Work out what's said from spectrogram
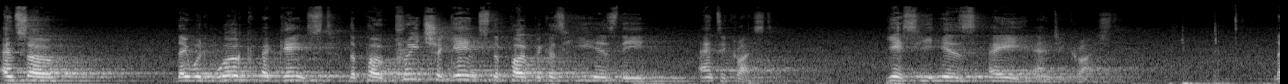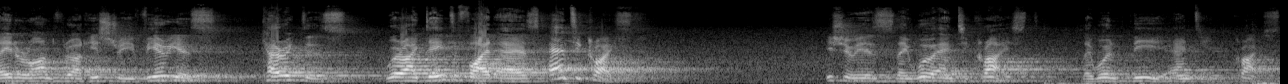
And so they would work against the Pope, preach against the Pope because he is the Antichrist. Yes, he is a Antichrist. Later on throughout history, various characters were identified as Antichrist. Issue is they were Antichrist, they weren't the Antichrist.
